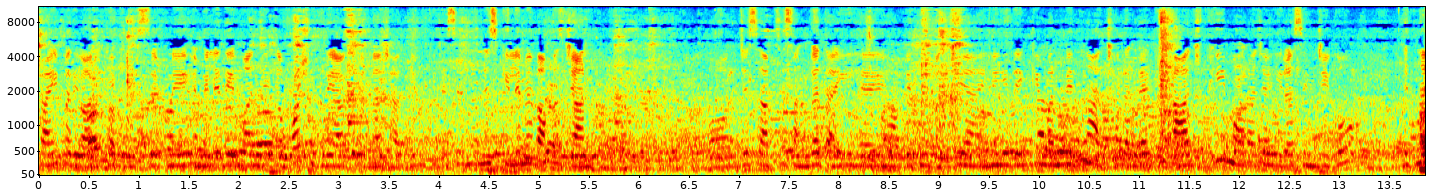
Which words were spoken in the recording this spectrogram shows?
शाही परिवार की ओर से अपने एम एल देवमान जी का बहुत शुक्रिया करना चाहती हूँ जैसे उन्होंने इस किले में वापस जान पड़ी और जिस हिसाब से संगत आई है यहाँ पे इतने बच्चे आए हैं ये देख के मन में इतना अच्छा लग रहा है कि आज भी महाराजा हीरा सिंह जी को इतना।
